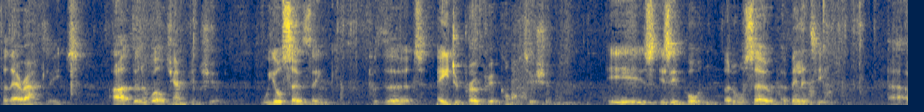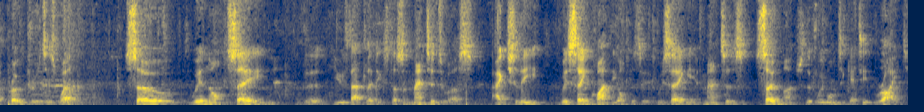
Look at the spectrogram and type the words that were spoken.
for their athletes uh, than a world championship. We also think that age-appropriate competition is, is important, but also ability uh, appropriate as well. So we're not saying that youth athletics doesn't matter to us. Actually, we're saying quite the opposite. We're saying it matters so much that we want to get it right.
